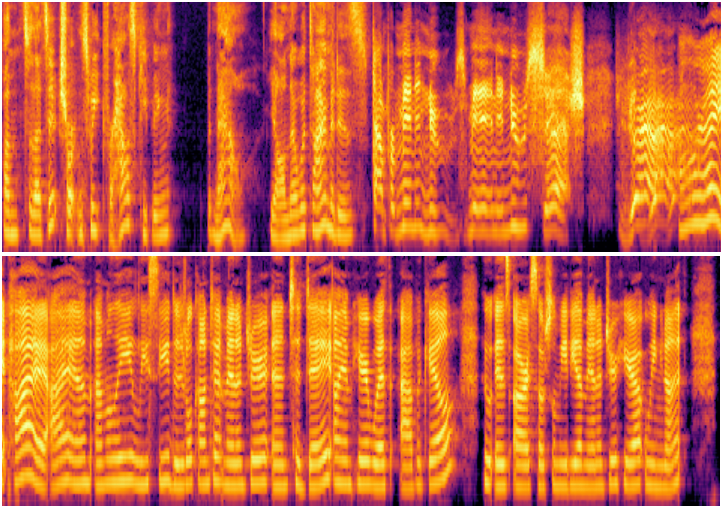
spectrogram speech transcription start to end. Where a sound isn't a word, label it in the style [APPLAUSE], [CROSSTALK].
Um, so that's it, short and sweet for housekeeping. But now, Y'all know what time it is. Time for mini news, mini news sesh. Yeah. All right. Hi, I am Emily Lisi, Digital Content Manager, and today I am here with Abigail, who is our social media manager here at Wingnut.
